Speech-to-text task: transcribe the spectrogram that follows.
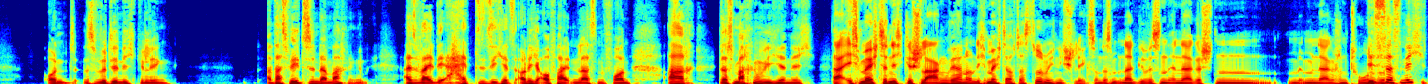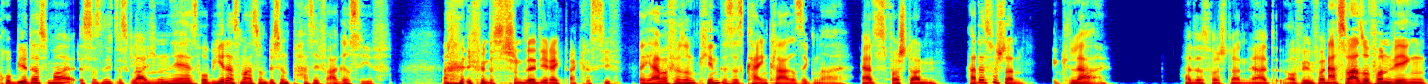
und es wird dir nicht gelingen. Aber was willst du denn da machen? Also, weil der hätte sich jetzt auch nicht aufhalten lassen von, ach, das machen wir hier nicht. Ich möchte nicht geschlagen werden und ich möchte auch, dass du mich nicht schlägst. Und das mit einer gewissen energischen, mit einem energischen Ton. Ist das nicht? Probier das mal. Ist das nicht das Gleiche? Nee, probier das mal so ein bisschen passiv-aggressiv. Ich finde, das ist schon sehr direkt aggressiv. Ja, aber für so ein Kind ist es kein klares Signal. Er hat es verstanden. Hat er es verstanden? Klar. Hat er es verstanden. Er hat auf jeden Fall Ach, es war so von wegen,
